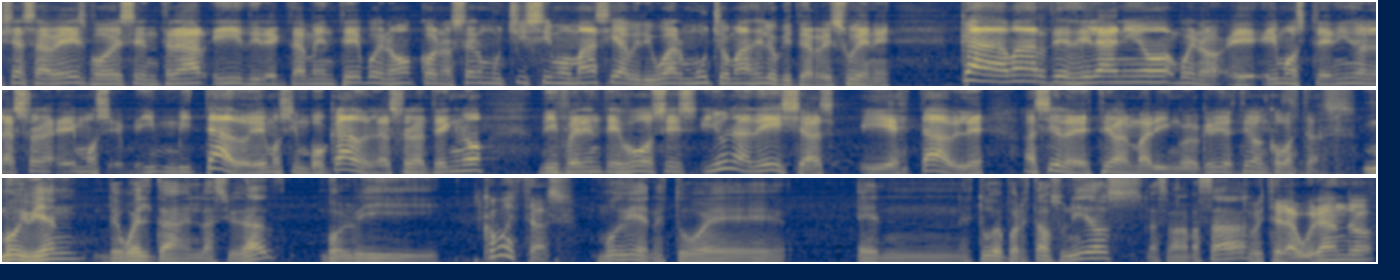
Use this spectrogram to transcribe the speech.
ya sabés, podés entrar y directamente, bueno, conocer muchísimo más y averiguar mucho más de lo que te resuene. Cada martes del año, bueno, eh, hemos tenido en la zona, hemos invitado y hemos invocado en la zona Tecno diferentes voces y una de ellas, y estable, ha sido la de Esteban Maringo. Querido Esteban, ¿cómo estás? Muy bien, de vuelta en la ciudad. Volví ¿Cómo estás? muy bien, estuve en estuve por Estados Unidos la semana pasada. ¿Estuviste laburando?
